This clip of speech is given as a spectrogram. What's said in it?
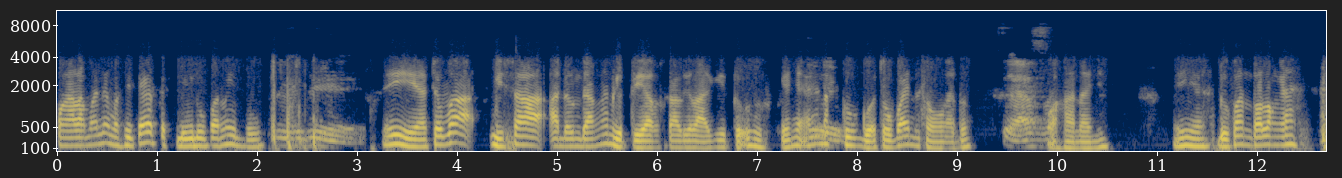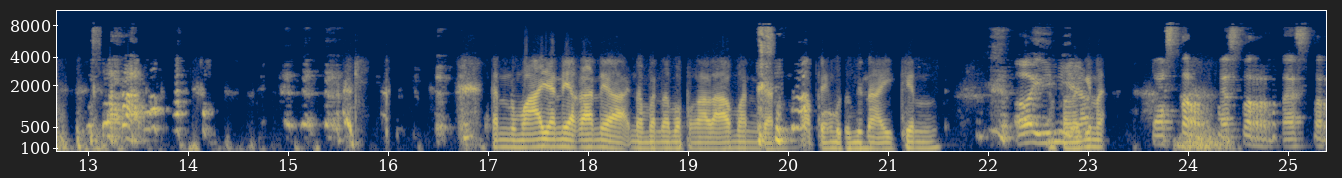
pengalamannya masih cetek di kehidupan itu. Iya coba bisa ada undangan gitu ya sekali lagi tuh. Uh, kayaknya enak tuh gue cobain semua tuh. Wahananya. Iya Dufan tolong ya kan lumayan ya kan ya nambah-nambah pengalaman kan apa yang belum dinaikin Oh ini apalagi ya, na- tester, tester, tester.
